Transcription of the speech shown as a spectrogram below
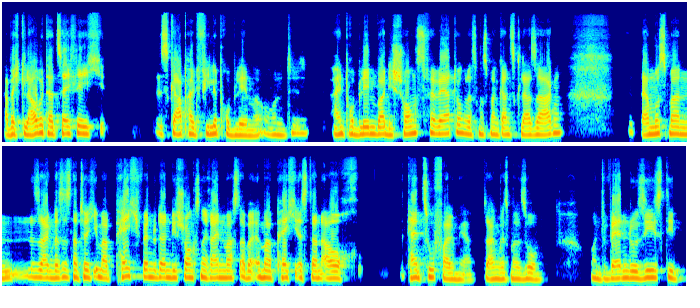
Aber ich glaube tatsächlich, es gab halt viele Probleme. Und ein Problem war die Chanceverwertung, das muss man ganz klar sagen da muss man sagen, das ist natürlich immer Pech, wenn du dann die Chancen reinmachst, aber immer Pech ist dann auch kein Zufall mehr, sagen wir es mal so. Und wenn du siehst, die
